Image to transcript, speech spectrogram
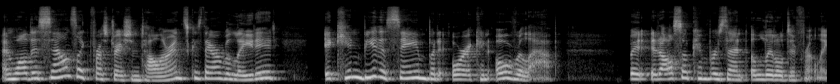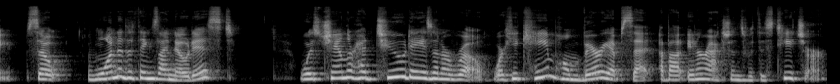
And while this sounds like frustration tolerance because they are related, it can be the same but or it can overlap. But it also can present a little differently. So, one of the things I noticed was Chandler had two days in a row where he came home very upset about interactions with his teacher.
